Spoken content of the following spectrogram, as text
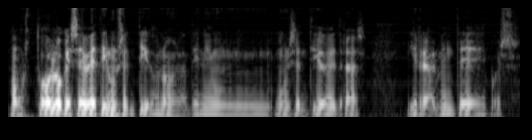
vamos, todo lo que se ve tiene un sentido, ¿no? O sea, tiene un, un sentido detrás y realmente, pues,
